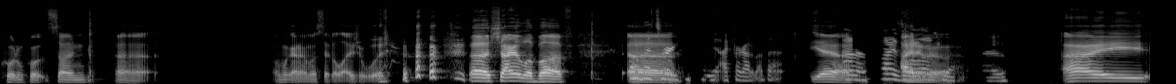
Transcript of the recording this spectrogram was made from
quote unquote son. Uh, oh my god, I almost said Elijah Wood. uh, Shia LaBeouf. Oh, that's Uh, right. I forgot about that. I Yeah, don't know. Sorry, I don't know. I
